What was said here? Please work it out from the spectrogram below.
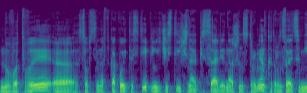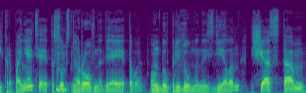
Ну вот вы, э, собственно, в какой-то степени частично описали наш инструмент, который называется микропонятие. Это, собственно, mm-hmm. ровно для этого. Он был придуман и сделан. Сейчас там,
